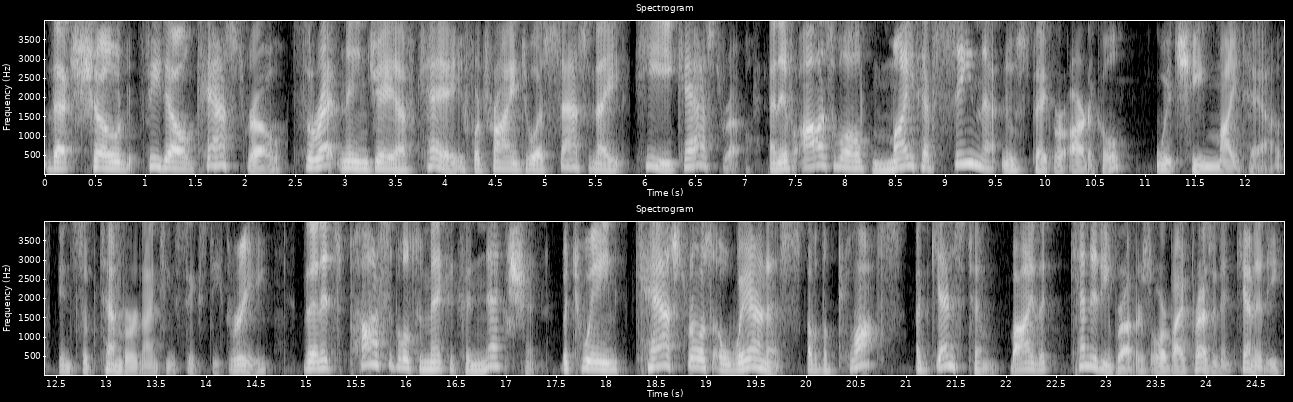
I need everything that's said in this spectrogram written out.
that showed Fidel Castro threatening JFK for trying to assassinate he, Castro. And if Oswald might have seen that newspaper article, which he might have in September 1963, then it's possible to make a connection between Castro's awareness of the plots against him by the Kennedy brothers or by President Kennedy.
